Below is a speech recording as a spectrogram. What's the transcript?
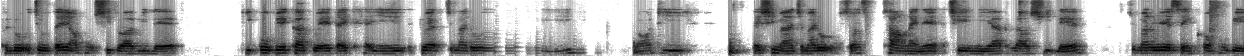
ဘယ်လိုအကျိုးသက်ရောက်မှုရှိသွားပြီလဲဒီကိုဗစ်ကကွယ်တိုက်ခတ်ရေးအတွက်ကျမတို့ဒီเนาะဒီလက်ရှိမှာကျမတို့စွမ်းဆောင်နိုင်တဲ့အခြေအနေကဘယ်လောက်ရှိလဲကျမတို့ရဲ့စိန်ခေါ်မှုတွေ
